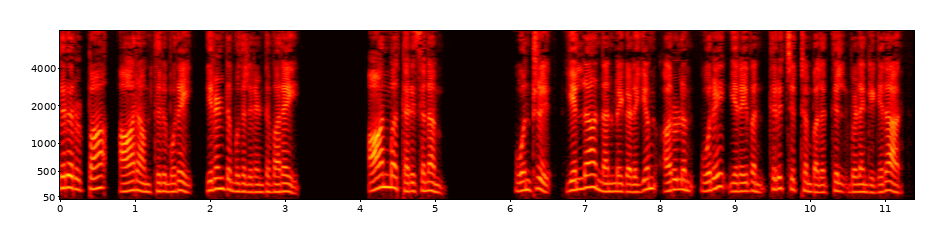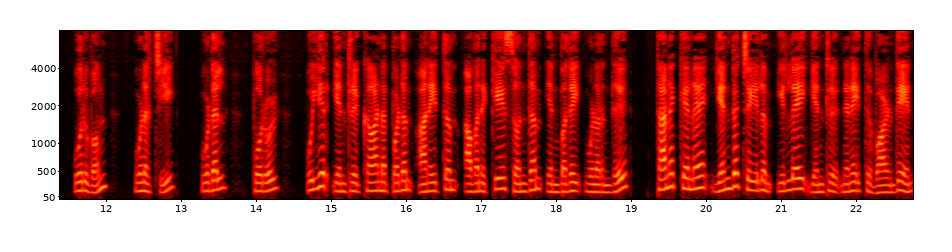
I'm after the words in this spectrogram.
திருருட்பா ஆறாம் திருமுறை இரண்டு முதல் இரண்டு வரை. ஆன்ம தரிசனம். ஒன்று எல்லா நன்மைகளையும் அருளும் ஒரே இறைவன் திருச்சிற்றம்பலத்தில் விளங்குகிறார். உருவம் உணர்ச்சி உடல் பொருள் உயிர் என்று காணப்படும் அனைத்தும் அவனுக்கே சொந்தம் என்பதை உணர்ந்து தனக்கென எந்தச் செயலும் இல்லை என்று நினைத்து வாழ்ந்தேன்.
